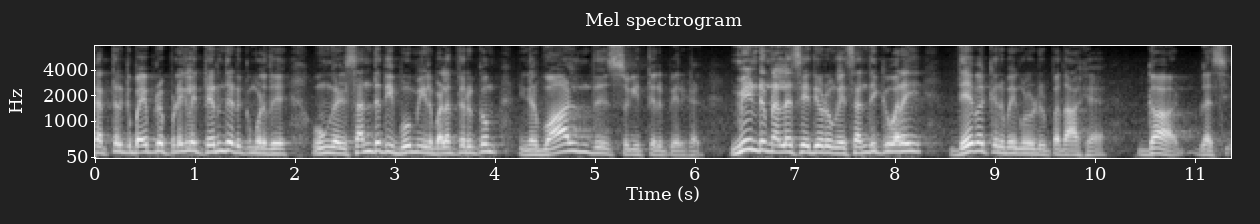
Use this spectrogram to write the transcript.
கர்த்தருக்கு பயப்படுற பிள்ளைகளை தேர்ந்தெடுக்கும் பொழுது உங்கள் சந்ததி பூமியில் பலத்திருக்கும். நீங்கள் வாழ்ந்து சுகித்திருப்பீர்கள். மீண்டும் நல்ல செய்தியோடு உங்களை சந்திக்கும் வரை தேவ கிருபை உங்களோடு இருப்பதாக காட் பிளஸ் யூ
